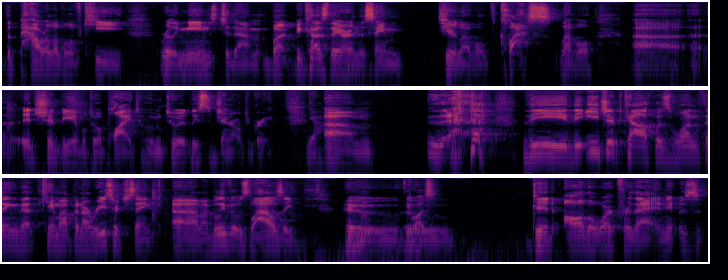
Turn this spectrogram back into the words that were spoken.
the power level of Ki really means to them but because they are in the same tier level class level uh, it should be able to apply to him to at least a general degree Yeah. um, the the Egypt calc was one thing that came up in our research sync. Um, I believe it was Lousy who Mm-hmm. It was. who did all the work for that, and it was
